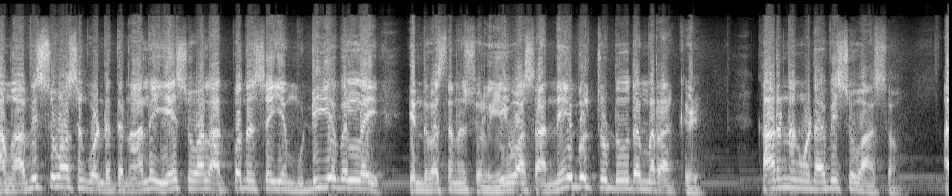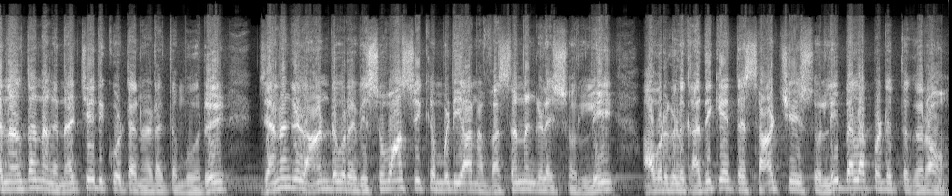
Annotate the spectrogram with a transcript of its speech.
அவங்க அவிசுவாசம் கொண்டதுனால இயேசுவால் அற்புதம் செய்ய முடியவில்லை என்று வசனம் சொல்லு he was unable to do the காரணம் அவங்களோட அவிசுவாசம். அதனால தான் நாங்கள் நற்செய்தி கூட்டம் நடத்தும் போது ஜனங்கள் ஆண்டவரை விசுவாசிக்கும்படியான வசனங்களை சொல்லி அவர்களுக்கு அதுக்கேற்ற சாட்சியை சொல்லி பலப்படுத்துகிறோம்.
